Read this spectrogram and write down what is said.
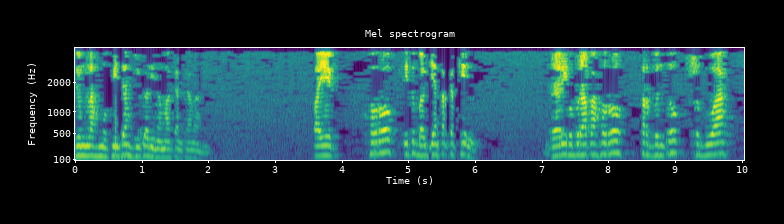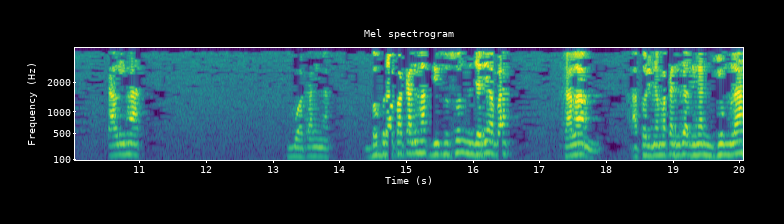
Jumlah mufidah juga dinamakan kalam. Baik, huruf itu bagian terkecil. Dari beberapa huruf terbentuk sebuah kalimat sebuah kalimat. Beberapa kalimat disusun menjadi apa? Kalam atau dinamakan juga dengan jumlah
